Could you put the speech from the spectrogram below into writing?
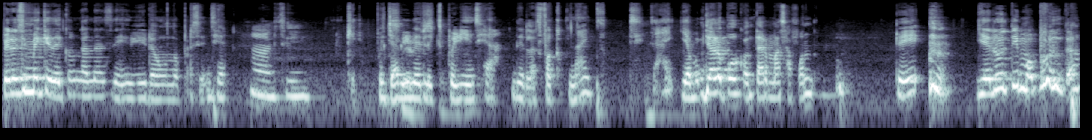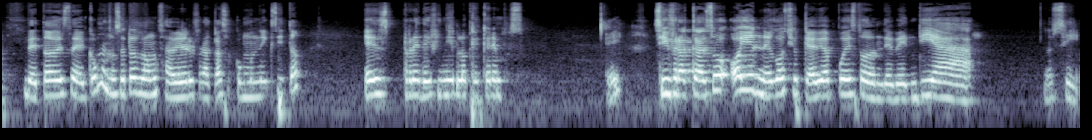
Pero sí me quedé con ganas de ir a uno presencial. Ah, sí. pues ya vive la experiencia de las Fuck Up Nights. ya, ya, lo puedo contar más a fondo. ¿Okay? Y el último punto de todo esto de cómo nosotros vamos a ver el fracaso como un éxito es redefinir lo que queremos. Si fracasó hoy el negocio que había puesto donde vendía, no sé,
